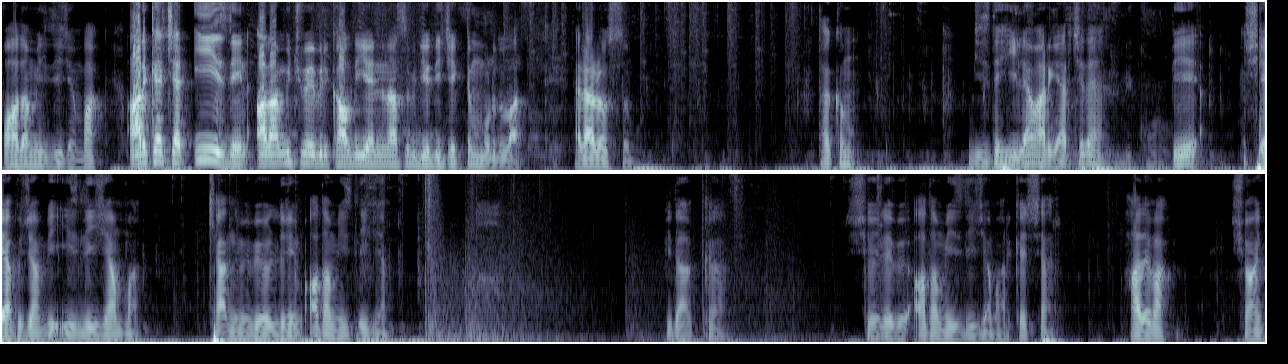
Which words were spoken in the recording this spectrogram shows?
o adamı izleyeceğim bak. Arkadaşlar iyi izleyin. Adam 3 ve 1 kaldı yerini nasıl biliyor diyecektim vurdular. Helal olsun. Takım Bizde hile var gerçi de. Bir şey yapacağım, bir izleyeceğim bak. Kendimi bir öldüreyim, adamı izleyeceğim. Bir dakika. Şöyle bir adamı izleyeceğim arkadaşlar. Hadi bak. Şu an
